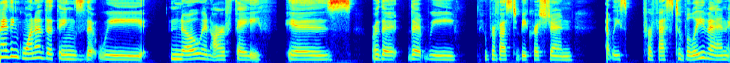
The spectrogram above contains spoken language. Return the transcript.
And I think one of the things that we know in our faith is, or that that we who profess to be Christian at least profess to believe in,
